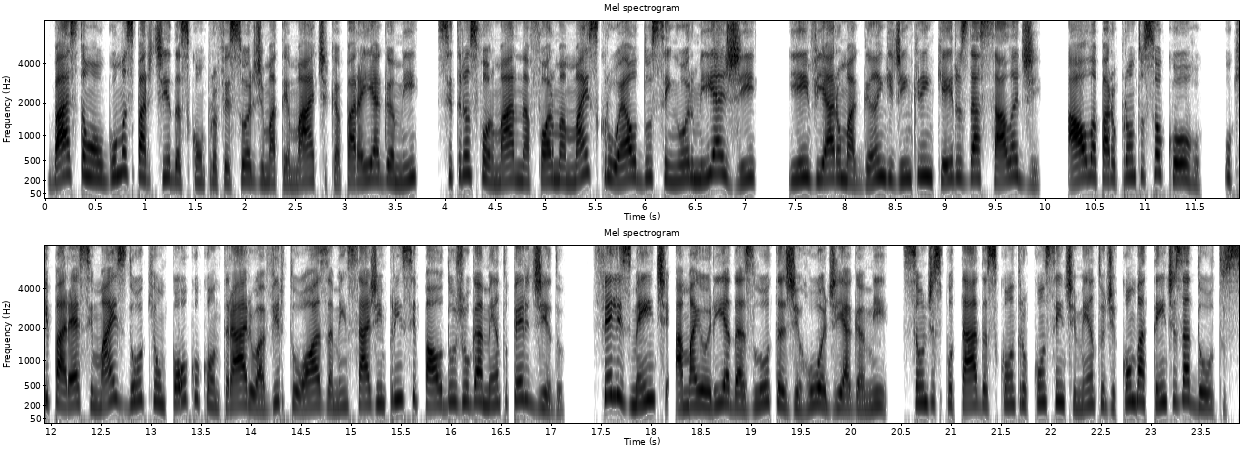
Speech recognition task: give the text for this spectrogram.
Bastam algumas partidas com o professor de matemática para Yagami se transformar na forma mais cruel do Sr. Miyagi e enviar uma gangue de encrenqueiros da sala de aula para o pronto-socorro, o que parece mais do que um pouco contrário à virtuosa mensagem principal do julgamento perdido. Felizmente, a maioria das lutas de rua de Yagami são disputadas contra o consentimento de combatentes adultos.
